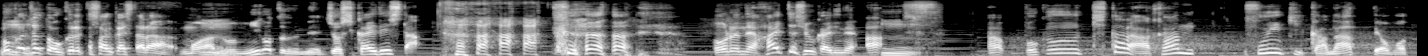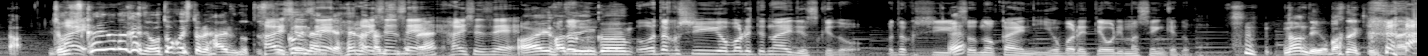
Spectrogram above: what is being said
僕はちょっと遅れて参加したら、もうあのう見事なね女子会でした。俺ね入った瞬間にね、あ、うん。あ僕来たらあかん雰囲気かなって思った。女子会の中に男一人入るのってはい、すごい先生。なんか変なはい、先生。感じですね。はい、先生。はいはじりんくん私、呼ばれてないですけど、私、え？その会に呼ばれておりませんけども。なんで呼ばなきゃいけないの？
